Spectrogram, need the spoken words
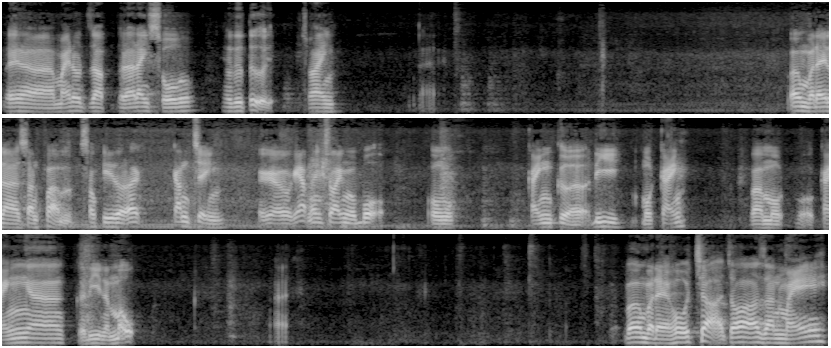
đây là máy đột dập tôi đã đánh số theo thứ tự cho anh Đấy. vâng và đây là sản phẩm sau khi đã căn chỉnh, ghép lên cho anh một bộ, một cánh cửa đi, một cánh, và một bộ cánh à, cửa đi là mẫu Đấy. vâng và để hỗ trợ cho dàn máy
